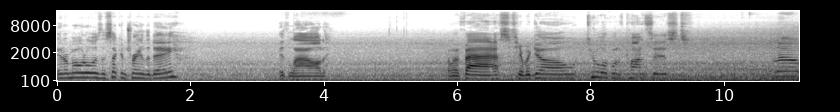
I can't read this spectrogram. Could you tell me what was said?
Intermodal is the second train of the day. It's loud. Going fast. Here we go. Two locomotive consist. Hello.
